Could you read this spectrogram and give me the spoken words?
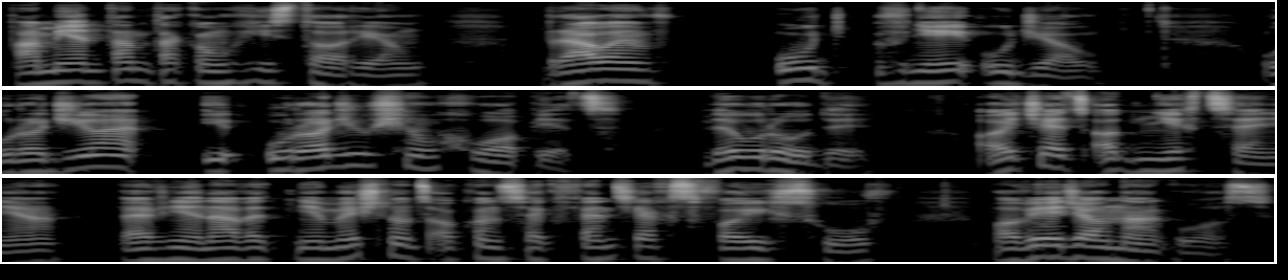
Pamiętam taką historię, brałem w, w niej udział. Urodziłem, i urodził się chłopiec. Był rudy. Ojciec od niechcenia, pewnie nawet nie myśląc o konsekwencjach swoich słów, powiedział na głos:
